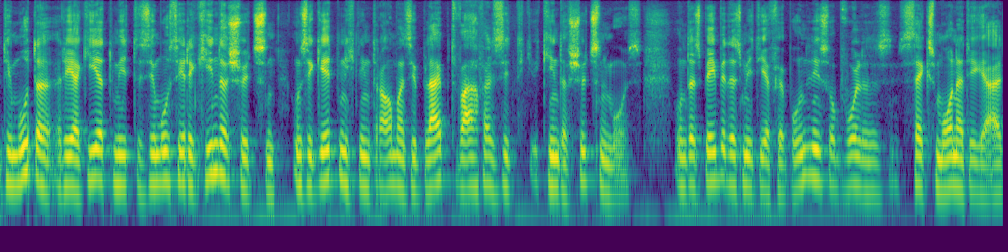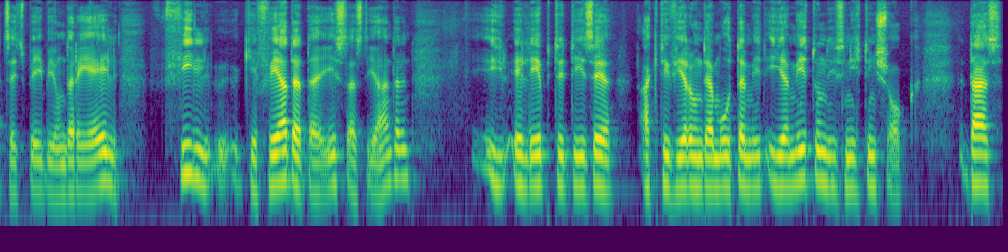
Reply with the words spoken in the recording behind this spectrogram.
die Mutter reagiert mit, sie muss ihre Kinder schützen und sie geht nicht in Trauma, sie bleibt wach, weil sie die Kinder schützen muss. Und das Baby, das mit ihr verbunden ist, obwohl es sechs Monate alt ist, Baby und reell viel gefährdeter ist als die anderen, erlebte diese Aktivierung der Mutter mit ihr mit und ist nicht in Schock. Das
